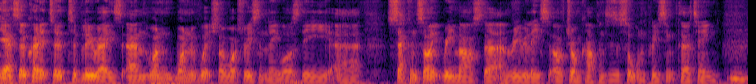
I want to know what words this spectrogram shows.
yeah, so credit to, to Blu-rays, and one one of which I watched recently was the uh, second sight remaster and re-release of John Carpenter's Assault on Precinct 13, Mm.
